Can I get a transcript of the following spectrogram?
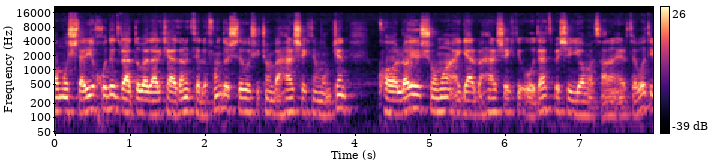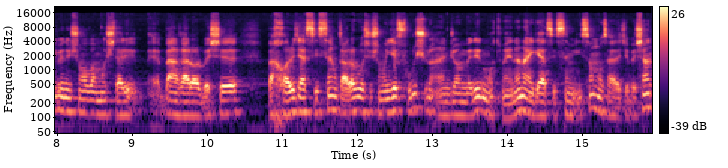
با مشتری خودت رد و بدل کردن تلفن داشته باشی چون به هر شکل ممکن کالای شما اگر به هر شکلی عودت بشه یا مثلا ارتباطی بین شما و مشتری برقرار بشه و خارج از سیستم قرار باشه شما یه فروش رو انجام بدید مطمئنا اگر سیستم ایسان متوجه بشن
